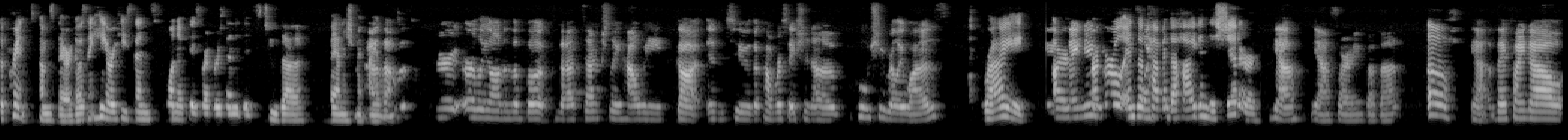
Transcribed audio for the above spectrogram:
the prince comes there, doesn't he? Or he sends one of his representatives to the banishment oh, Yeah, island. that was very early on in the book. That's actually how we got into the conversation of who she really was. Right. Our, I knew. our girl ends up when- having to hide in the shitter. yeah. Yeah. Sorry about that. Oh, Yeah, they find out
